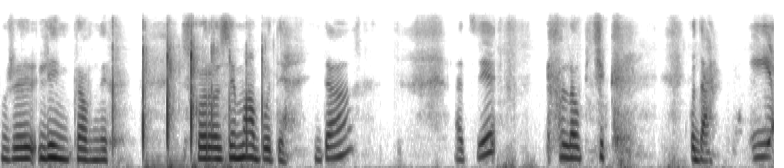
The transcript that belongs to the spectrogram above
Вже лінька в них. Скоро зима буде, да? А це хлопчик. Куди? Я.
